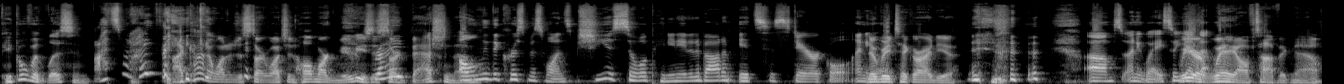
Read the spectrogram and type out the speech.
People would listen. That's what I think. I kind of want to just start watching Hallmark movies and Right? start bashing them. only the Christmas ones. She is so opinionated about them. It's hysterical. Anyway. Nobody take our idea. um. So anyway, so we yeah, are that- way off topic now.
